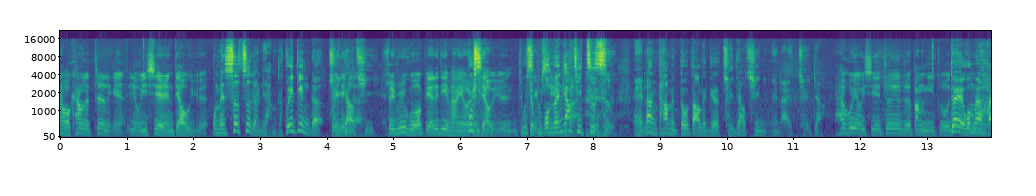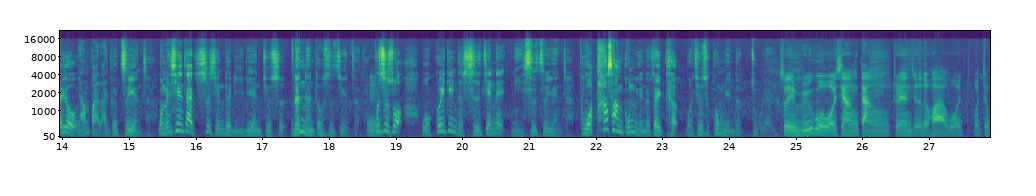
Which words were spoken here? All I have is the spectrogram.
那我看了这里有一些人钓鱼，我们设置了两个规定的垂钓期，所以如果别的地方有人钓鱼，你就不行不，行。我们要去制止，哎，让他们都到那个垂钓区里面来垂钓。还会有一些志愿者帮你做。对我们还有两百来个志愿者。我们现在实行的理念就是人人都是志愿者，嗯不是说我规定的时间内你是志愿者，我踏上公园的这一刻，我就是公园的主人。所以如果我想当志愿者的话，我我就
